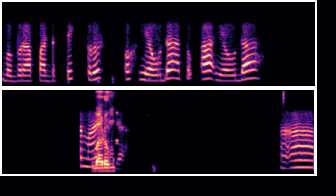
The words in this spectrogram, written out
beberapa detik terus oh ya udah tuh ah ya udah. Naik Baru- aja. Heeh.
